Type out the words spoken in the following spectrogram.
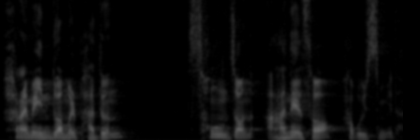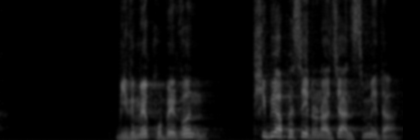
하나님의 인도함을 받은 성전 안에서 하고 있습니다. 믿음의 고백은 TV 앞에서 일어나지 않습니다.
